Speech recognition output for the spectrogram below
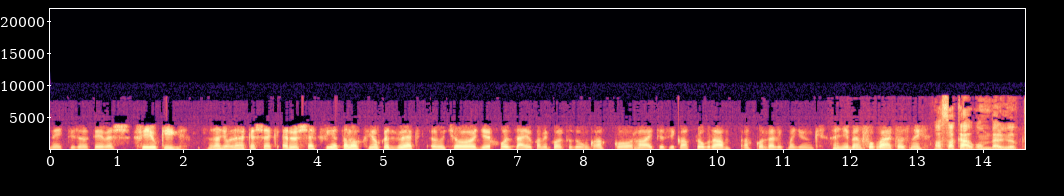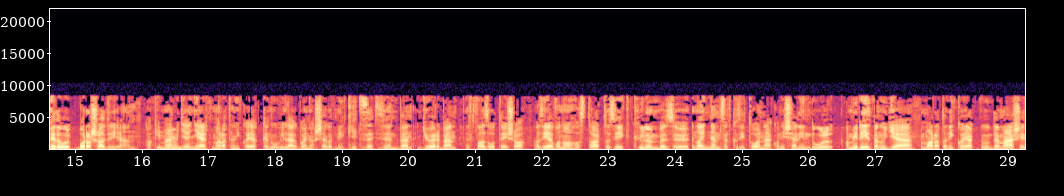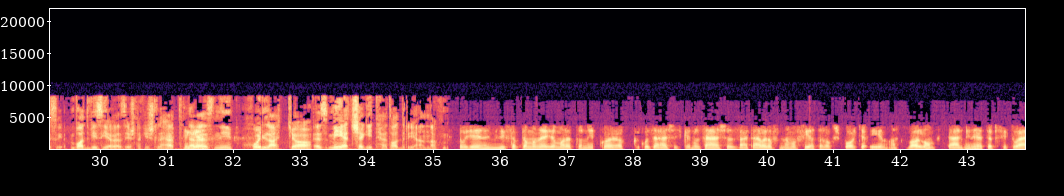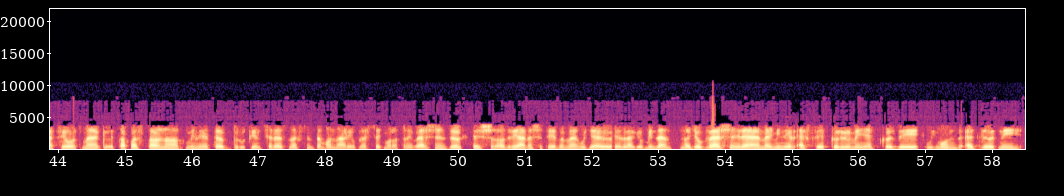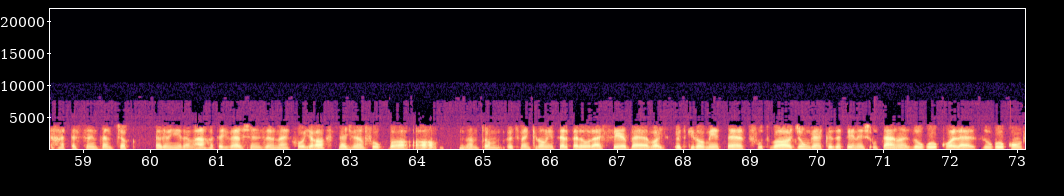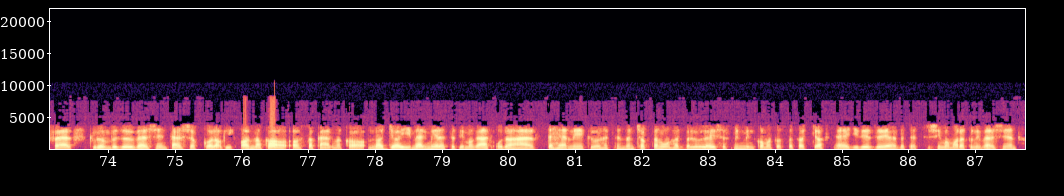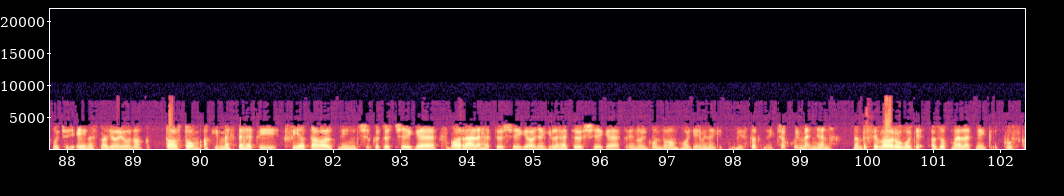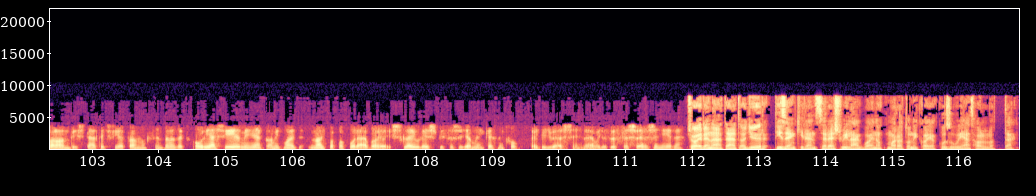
14-15 éves fiúkig, nagyon lelkesek, erősek, fiatalok, jókedvűek, úgyhogy hozzájuk, amikor tudunk, akkor ha egyezik a program, akkor velük megyünk. Ennyiben fog változni. A szakágon belül például Boros Adrián, aki Igen. már ugye nyert maratoni kajakkenú világbajnokságot még 2015-ben Győrben, illetve azóta is az élvonalhoz tartozik, különböző nagy nemzetközi tornákon is elindul, ami részben ugye maratoni kajakkenú, de másrészt vadvízi is lehet Igen. nevezni. Hogy látja, ez miért segíthet Adriánnak? Ugye én mindig szoktam mondani, hogy a maratoni kajakozás, egy kenuzás, az általában nem a fiatalok sportja, én azt vallom. Tehát minél több szituációt meg tapasztalnak, minél több rutint szereznek, szerintem annál jobb lesz egy maratoni versenyző. És az Adrián esetében meg ugye ő tényleg minden nagyobb versenyre elmegy, minél extrém körülmények közé úgymond edződni, hát ez szerintem csak előnyére válhat egy versenyzőnek, hogy a 40 fokba a nem tudom, 50 km per órás szélbe, vagy 5 kilométert futva a dzsungel közepén, és utána zúgókon le, zúgókon fel, különböző versenytársakkal, akik annak a, a szakágnak a nagyjai megméreteti magát, odaáll teher nélkül, hát szerintem csak tanulhat belőle, és ezt mind-mind kamatoztathatja egy idézőjelbe tett sima maratoni versenyen. Úgyhogy én ezt nagyon jónak tartom, aki megteheti, fiatal, nincs kötöttsége, van rá lehetősége, anyagi lehetősége. Én úgy gondolom, hogy én mindenkit biztatnék csak, hogy menjen. Nem beszélve arról, hogy azok mellett még plusz kaland is, tehát egy fiatalnak szerintem ezek óriási élmények, amit majd nagypapa korába is leül, és biztos, hogy emlékezni fog egy-egy versenyre, vagy az összes versenyére. Csaj Renátát, a Győr 19-szeres világbajnok maratoni kajakozóját hallották.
